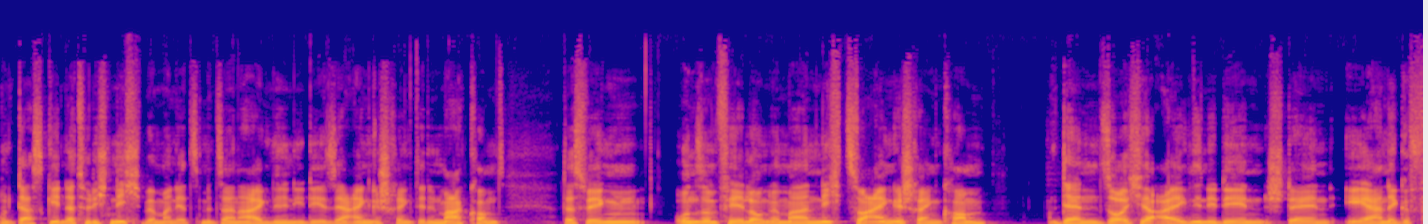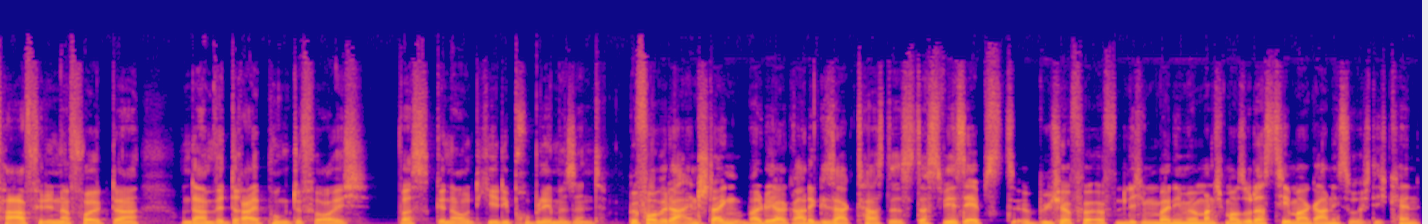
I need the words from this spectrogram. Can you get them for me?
Und das geht natürlich nicht, wenn man jetzt mit seiner eigenen Idee sehr eingeschränkt in den Markt kommt. Deswegen unsere Empfehlung immer nicht zu eingeschränkt kommen, denn solche eigenen Ideen stellen eher eine Gefahr für den Erfolg dar. Und da haben wir drei Punkte für euch, was genau hier die Probleme sind. Bevor wir da einsteigen, weil du ja gerade gesagt hast, ist, dass wir selbst äh, Bücher veröffentlichen, bei denen wir manchmal so das Thema gar nicht so richtig kennen.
